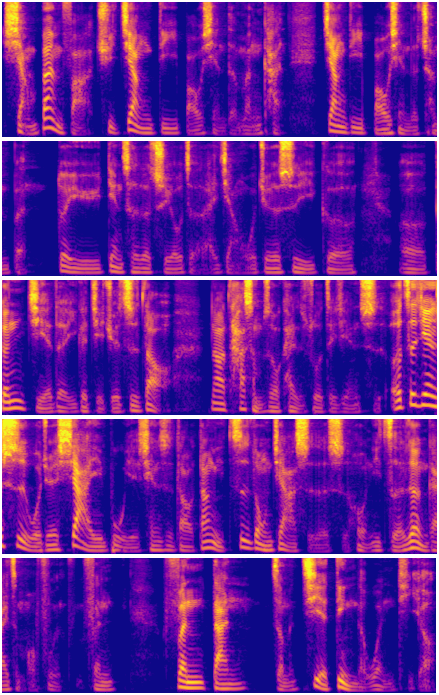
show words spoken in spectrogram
想办法去降低保险的门槛，降低保险的成本，对于电车的持有者来讲，我觉得是一个呃根结的一个解决之道。那他什么时候开始做这件事？而这件事，我觉得下一步也牵涉到，当你自动驾驶的时候，你责任该怎么分分分担，怎么界定的问题啊？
